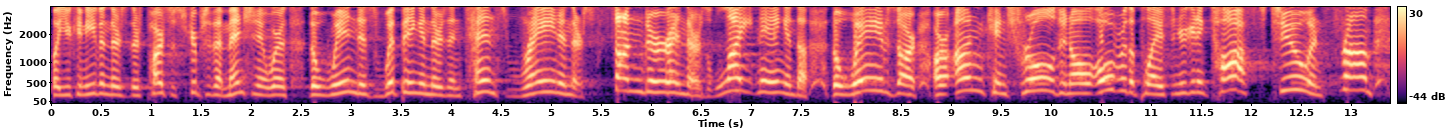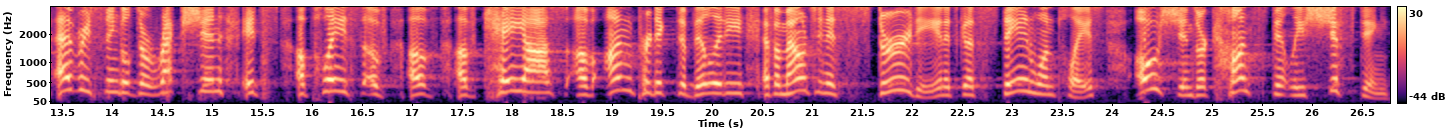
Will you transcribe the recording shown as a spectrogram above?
but you can even, there's, there's parts of scripture that mention it where the wind is whipping and there's intense rain and there's thunder and there's lightning and the, the waves are, are uncontrolled and all over the place and you're getting tossed to and from every single direction. It's a place of, of, of chaos, of unpredictability. If a mountain is sturdy and it's going to stay in one place, oceans are constantly constantly shifting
